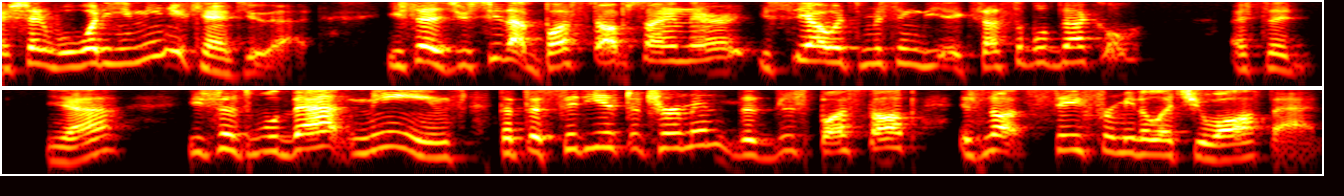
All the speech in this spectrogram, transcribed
I said, Well, what do you mean you can't do that? He says, You see that bus stop sign there? You see how it's missing the accessible decal? I said, Yeah. He says, Well, that means that the city has determined that this bus stop is not safe for me to let you off at.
